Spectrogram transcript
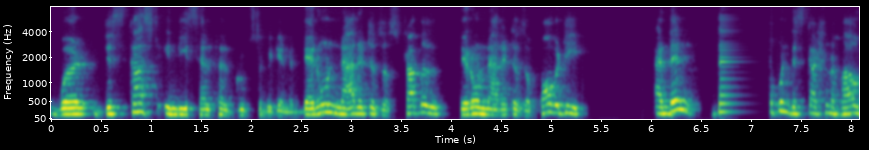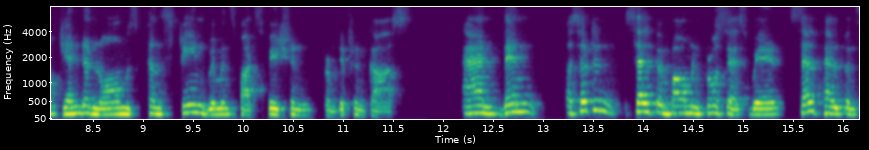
were discussed in these self-help groups to begin with, their own narratives of struggle, their own narratives of poverty. And then that open discussion of how gender norms constrain women's participation from different castes. And then a certain self-empowerment process where self-help and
